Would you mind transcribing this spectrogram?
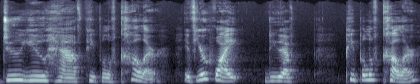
do you have people of color? If you're white do you have people of color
